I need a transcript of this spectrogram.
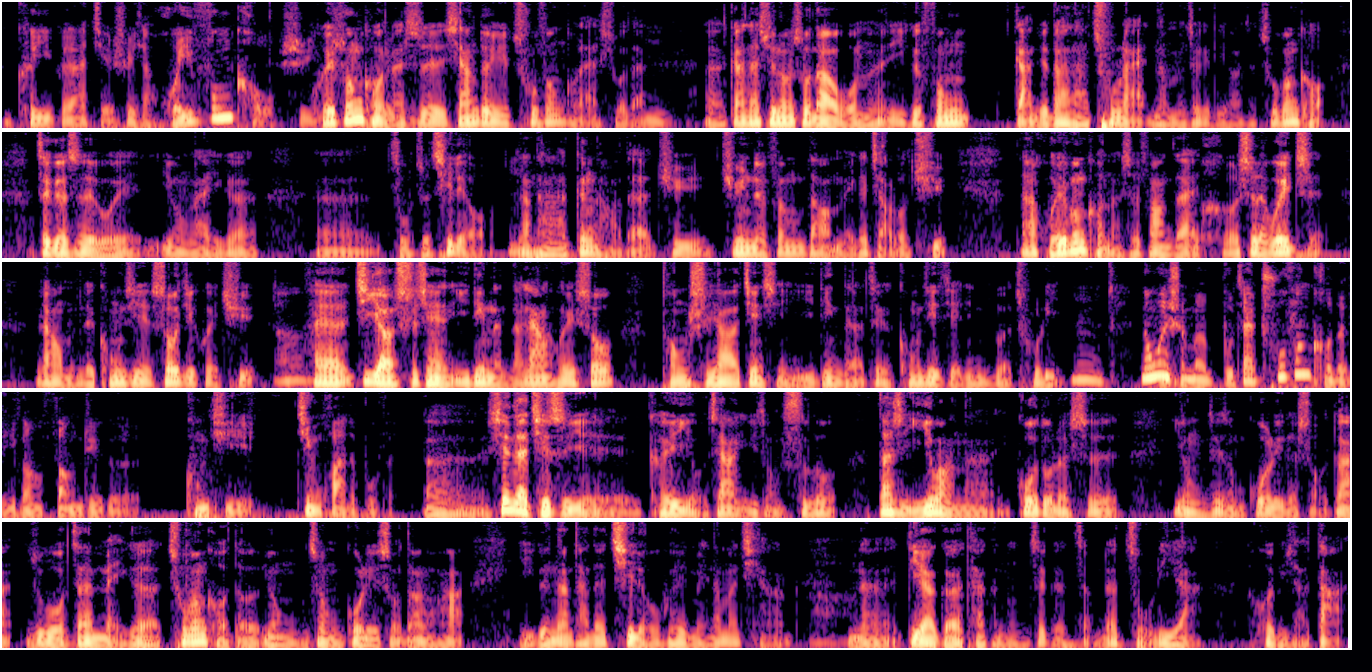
可以给大家解释一下，回风口是回风口呢是相对于出风口来说的。嗯呃，刚才旭东说到，我们一个风感觉到它出来，那么这个地方是出风口，这个是为用来一个呃组织气流，让它更好的去均匀的分布到每个角落去。那回风口呢是放在合适的位置，让我们的空气收集回去。啊它要既要实现一定的能量的回收，同时要进行一定的这个空气洁净度的处理。嗯，那为什么不在出风口的地方放这个空气净化的部分？呃，现在其实也可以有这样一种思路，但是以往呢，过多的是用这种过滤的手段。如果在每个出风口都用这种过滤手段的话，一个呢，它的气流会没那么强；那第二个，它可能这个整个阻力啊会比较大。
